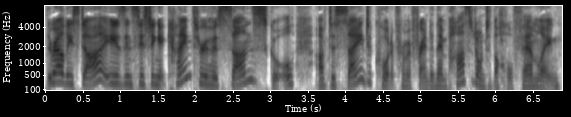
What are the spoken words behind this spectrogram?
The reality star is insisting it came through her son's school after saying to caught it from a friend and then passed it on to the whole family.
